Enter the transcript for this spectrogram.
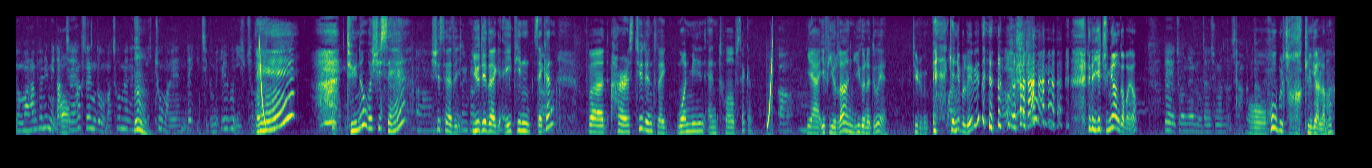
양호한 편입니다. 어. 제 학생도 막 처음에는 음. 12초 막 이랬는데 이 지금은 1분 20초. 에? Do you know what she said? Um, She said you did like 18 second, but her student like 1 minute and 12 second. Oh. Yeah, if you learn, you're gonna do it. Do you, can you believe it? 근데 이게 중요한가 봐요. 네, 저는 굉장히 중요하다고 생각합니다. 어, 호흡을 쫙 길게 하려면.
